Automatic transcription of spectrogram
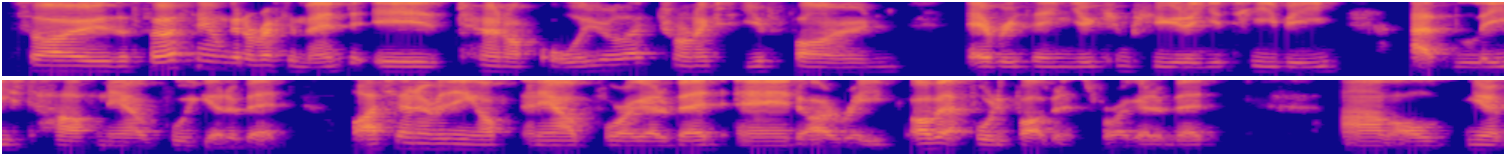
So the first thing I'm going to recommend is turn off all your electronics, your phone, everything, your computer, your TV, at least half an hour before you go to bed. I turn everything off an hour before I go to bed, and I read. Oh, about 45 minutes before I go to bed. Um, I'll you know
